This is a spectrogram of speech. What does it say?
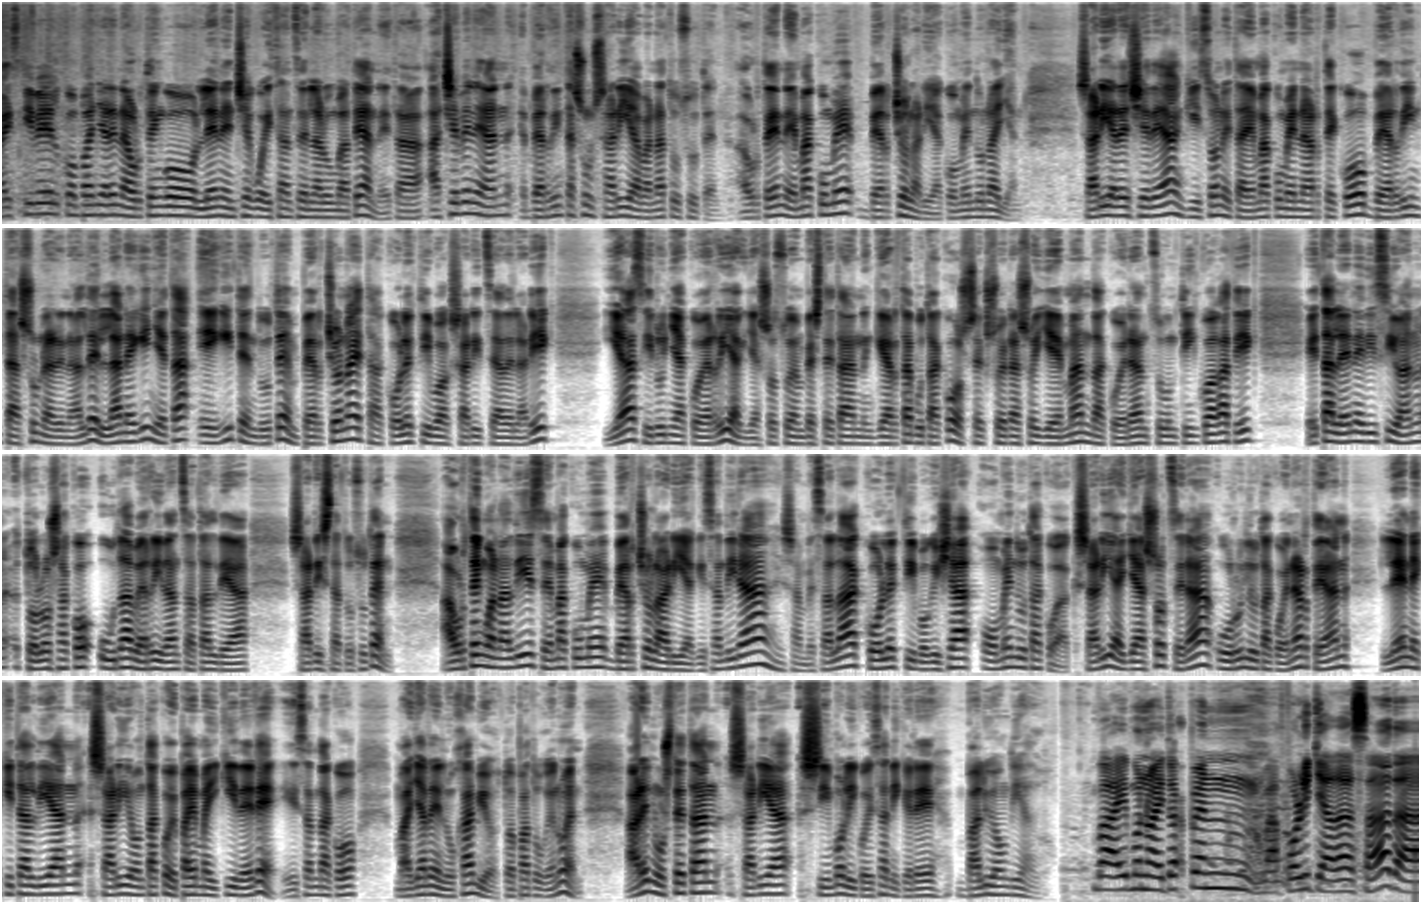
Jaizkibel konpainaren aurtengo lehen entxegoa izan zen larun batean, eta atxebenean berdintasun saria banatu zuten. Aurten emakume bertsolaria komendu nahian. Sariaren xedea gizon eta emakumen arteko berdintasunaren alde lan egin eta egiten duten pertsona eta kolektiboak saritzea delarik, Iaz, Iruñako herriak jaso zuen bestetan gertabutako sexu erasoi emandako erantzun tinkoagatik eta lehen edizioan Tolosako uda berri dantza taldea saristatu zuten. Aurtengoan aldiz emakume bertsolariak izan dira, esan bezala, kolektibo gisa omendutakoak saria jasotzera urrilutakoen artean lehen ekitaldian sari ontako epaimaikide ere izandako Maialen Lujanbio topatu genuen. Haren ustetan saria simboliko izanik ere balio handia du. Bai, bueno, aitorpen ba, politia da, za, eta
